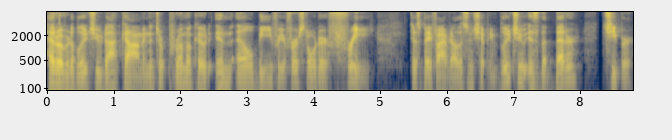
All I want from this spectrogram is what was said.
Head over to bluechew.com and enter promo code MLB for your first order free. Just pay $5 in shipping. Blue Chew is the better, cheaper,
